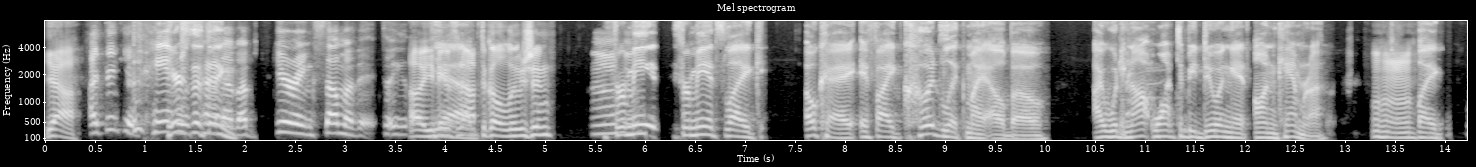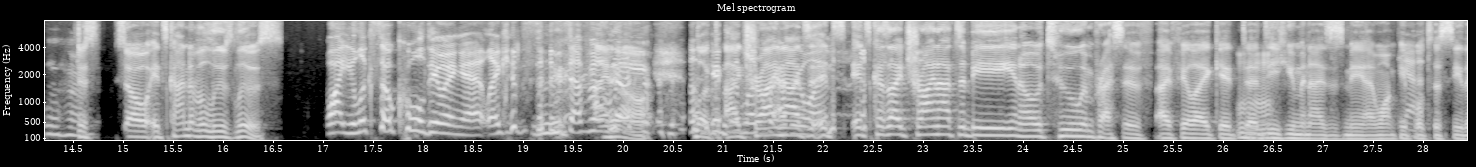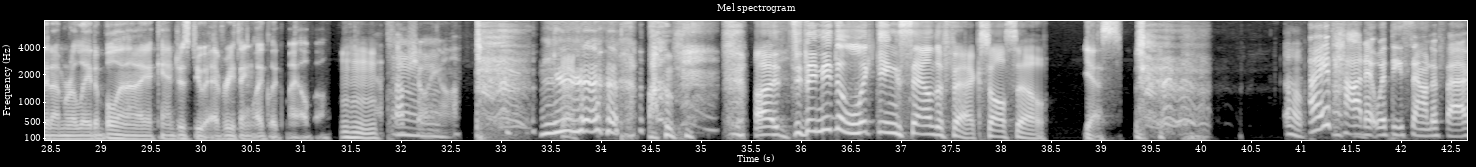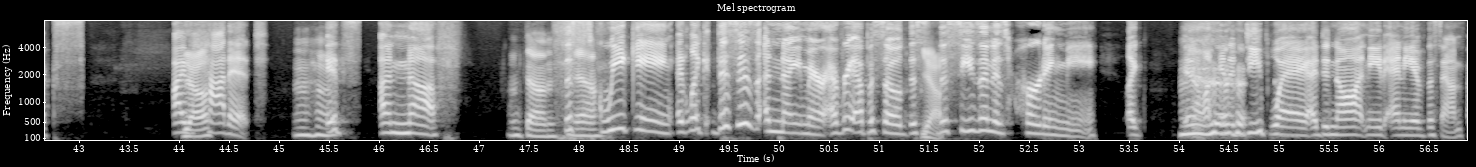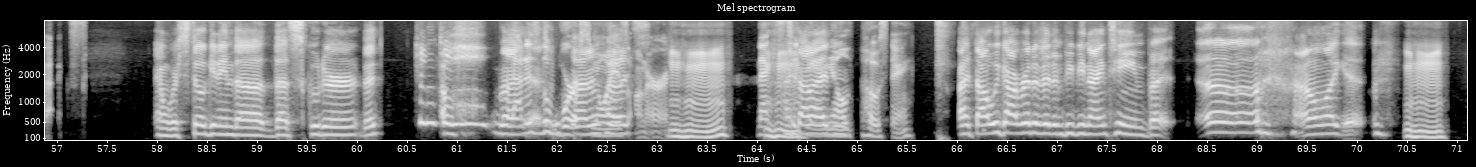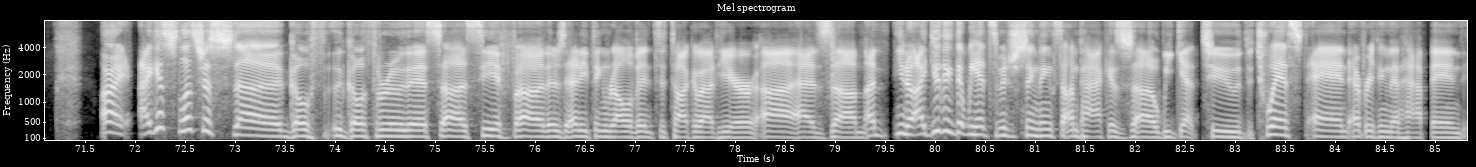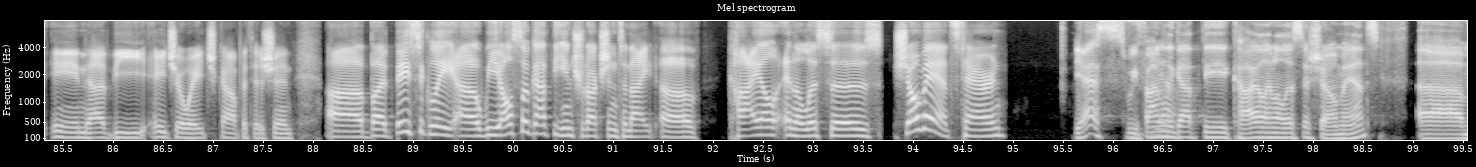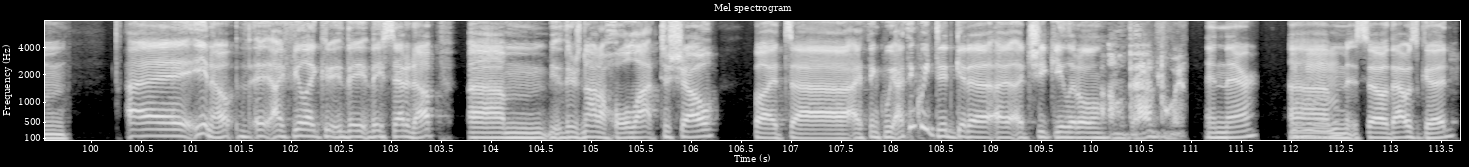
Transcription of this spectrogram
Yeah, I think his hand Here's was kind thing. of obscuring some of it. So oh, you think yeah. it's an optical illusion? Mm-hmm. For me, for me, it's like okay, if I could lick my elbow, I would not want to be doing it on camera. Mm-hmm. Like, mm-hmm. just so it's kind of a lose lose. Wow, you look so cool doing it. Like it's definitely. I know. look, I try not everyone. to. It's it's because I try not to be, you know, too impressive. I feel like it uh, mm-hmm. uh, dehumanizes me. I want people yeah. to see that I'm relatable, and I can't just do everything like lick my elbow. Mm-hmm. Yeah, stop mm. showing off. um, uh, did they need the licking sound effects also? Yes. oh, I've had it with these sound effects. I've yeah. had it. Mm-hmm. It's enough. I'm done. The yeah. squeaking, like this is a nightmare. Every episode, this yeah. this season is hurting me, like you know, in a deep way. I did not need any of the sound effects. And we're still getting the the scooter. The ching, oh, that is the worst noise effects. on earth. Mm-hmm. Next mm-hmm. to Danielle hosting. I thought we got rid of it in BB19, but uh, I don't like it. Mm-hmm. All right, I guess let's just uh, go th- go through this, uh, see if uh, there's anything relevant to talk about here. Uh, as um, you know, I do think that we had some interesting things to unpack as uh, we get to the twist and everything that happened in uh, the HOH competition. but basically, we also got the introduction tonight of Kyle and Alyssa's showmance. Taran. Yes, we finally yeah. got the Kyle and Alyssa showmance. Um, uh, you know, I feel like they they set it up. Um, there's not a whole lot to show, but uh, I think we I think we did get a, a, a cheeky little I'm a bad boy in there. Mm-hmm. Um, so that was good.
